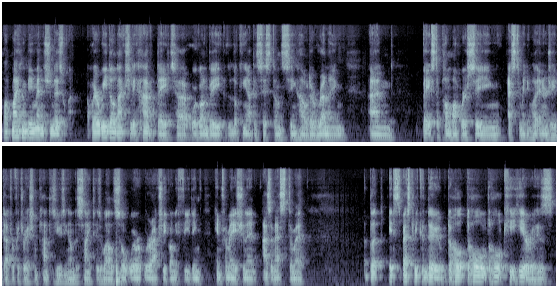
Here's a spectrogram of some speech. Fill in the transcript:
what mightn't be mentioned is where we don't actually have data, we're going to be looking at the systems, seeing how they're running, and based upon what we're seeing, estimating what energy that refrigeration plant is using on the site as well. So we're, we're actually going to be feeding information in as an estimate. But it's the best we can do. The whole the whole the whole key here is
